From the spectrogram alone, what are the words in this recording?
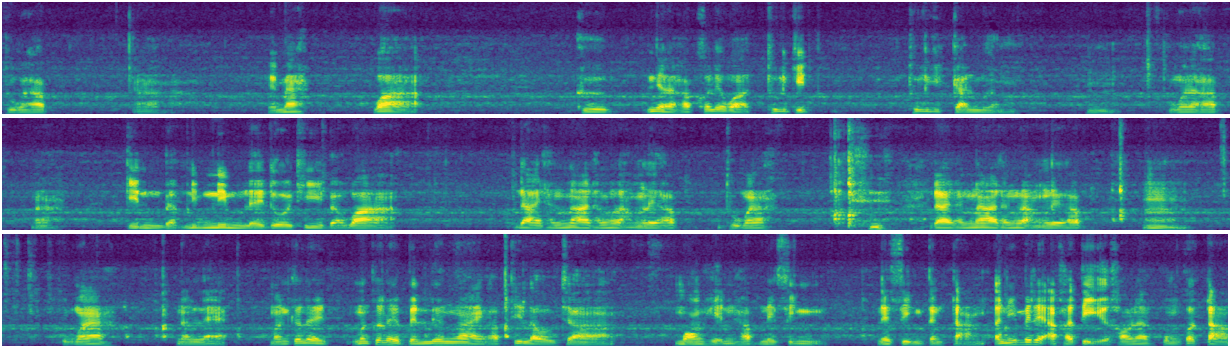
ถูกไหมครับอ่าเห็นไหมว่าคือเนี่ยแหละครับเขาเรียกว่าธุรกิจธุรกิจการเมือง อืมถูกไหมนะครับ อ่า กินแบบนิ่มๆเลยโดยที่แบบว่า ได้ทั้งหน้าทั้งหลังเลยครับ ถูกไหมได้ทั้งหน้าทั้งหลังเลยครับ อืม ถูกไหมนั่นแหละ มันก็เลยมันก็เลยเป็นเรื่องง่ายครับที่เราจะมองเห็นครับในสิ่งในสิ่งต่างๆ อันนี้ไม่ได้อคติกับเขานะ ผมก็ตาม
